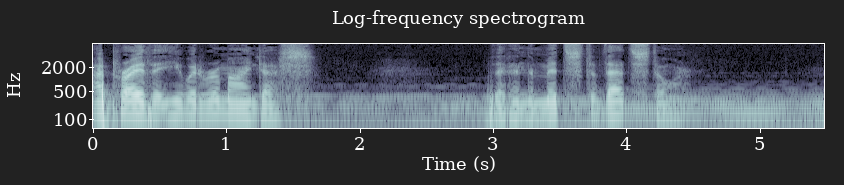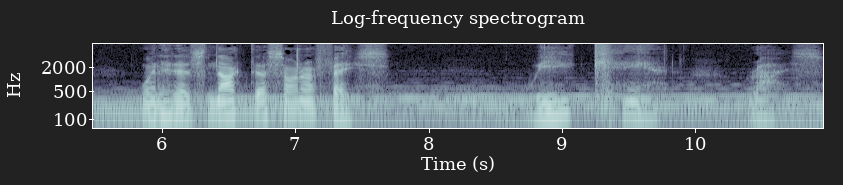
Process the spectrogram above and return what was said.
I pray that you would remind us that in the midst of that storm, when it has knocked us on our face, we can rise.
